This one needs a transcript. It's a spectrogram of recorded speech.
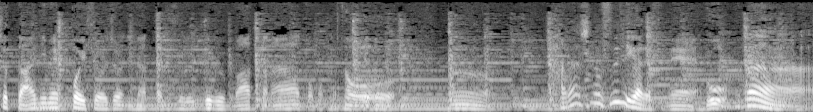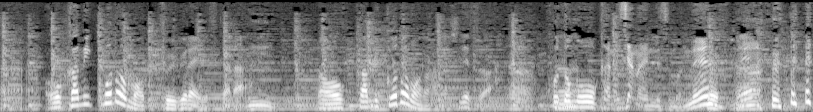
ちょっとアニメっぽい表情になったりする部分もあったなと思ったんですけど、うん。話の筋がですね。まあ、狼子供っつうぐらいですから、うん。まあ、狼子供の話ですわ。子供狼じゃないんですもんね。そうですね。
